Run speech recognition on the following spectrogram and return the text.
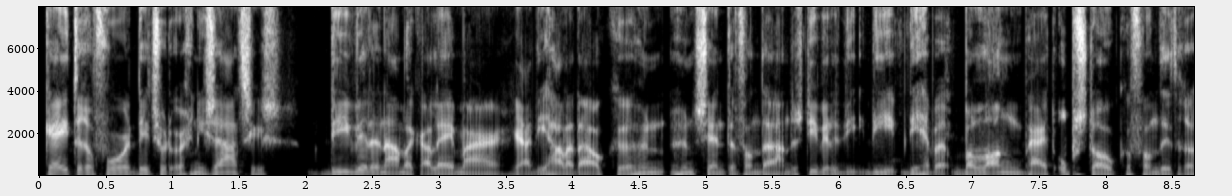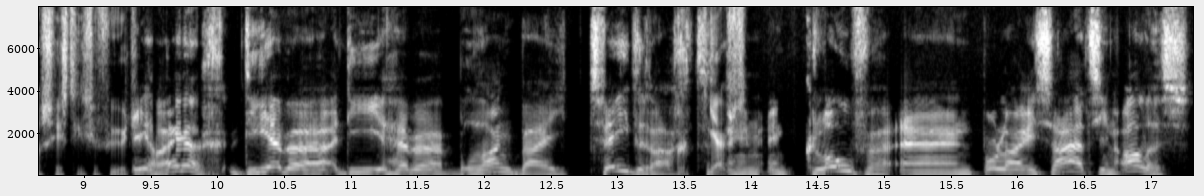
cateren voor dit soort organisaties. Die willen namelijk alleen maar... ja, die halen daar ook eh, hun, hun centen vandaan. Dus die, willen, die, die, die hebben belang bij het opstoken van dit racistische vuurtje. Heel erg. Die hebben, die hebben belang bij tweedracht Juist. en, en kloven en polarisatie en alles.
